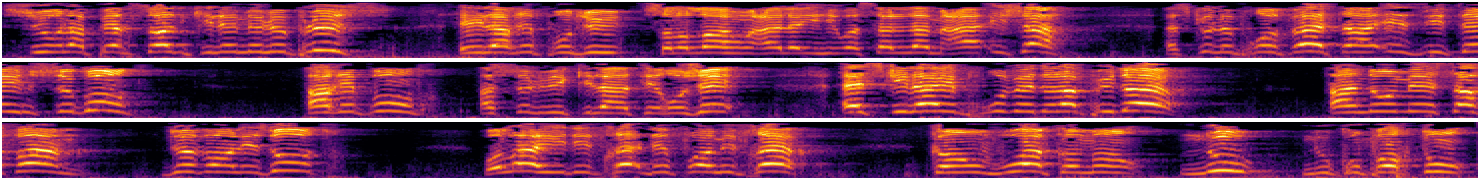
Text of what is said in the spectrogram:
sur la personne qu'il aimait le plus. Et il a répondu sallallahu alayhi wa sallam Aisha. Est-ce que le prophète a hésité une seconde à répondre à celui qui l'a interrogé? Est-ce qu'il a éprouvé de la pudeur à nommer sa femme devant les autres? Wallahi, des, des fois, mes frères, quand on voit comment nous nous comportons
